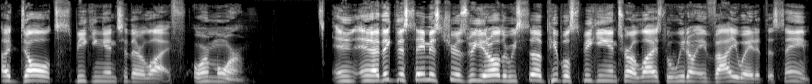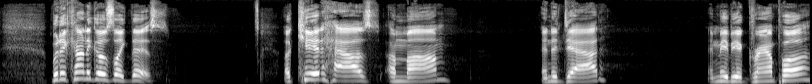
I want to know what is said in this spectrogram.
adults speaking into their life or more. And, and I think the same is true as we get older. We still have people speaking into our lives, but we don't evaluate it the same. But it kind of goes like this a kid has a mom and a dad, and maybe a grandpa,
